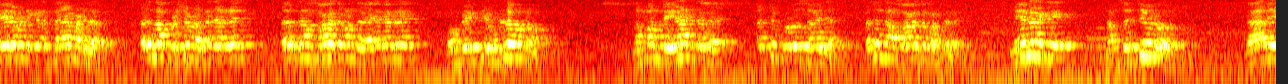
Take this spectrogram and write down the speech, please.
ಕೈಲ ಮಟ್ಟಿಗೆ ಸಹಾಯ ಮಾಡಿದ್ದಾರೆ. ಅದನ್ನ ನಾವು ಪ್ರಶ್ನೆ ಮಾಡೋದು. ಯಾಕಂದ್ರೆ ಅದಕ್ಕೆ ನಾವು ಸ್ವಾಗತ ಮಾಡ್ತೇವೆ. ಯಾಕಂದ್ರೆ ಒಬ್ಬ ವ್ಯಕ್ತಿ ಉಳ್ಳವನು ನಮ್ಮಂದ್ರೆ ಏನಾಗ್ತದೆ ಅಷ್ಟು ಕೊಡುವುದು ಸಹಜ ಅದನ್ನ ನಾವು ಸ್ವಾಗತ ಮಾಡ್ತೇವೆ. ಮೇನಾಗಿ ನಮ್ಮ ಸಚಿವರು ಖಾಲಿ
